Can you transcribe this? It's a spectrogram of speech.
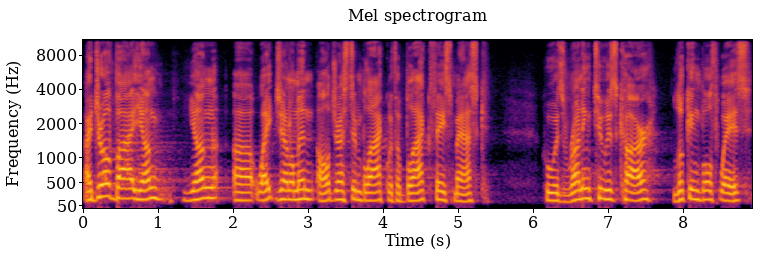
I drove by a young young uh, white gentleman, all dressed in black with a black face mask, who was running to his car, looking both ways,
